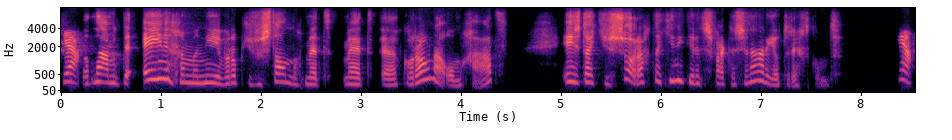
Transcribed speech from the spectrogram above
Ja. Dat namelijk de enige manier waarop je verstandig met, met eh, corona omgaat, is dat je zorgt dat je niet in het zwarte scenario terechtkomt. Ja.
